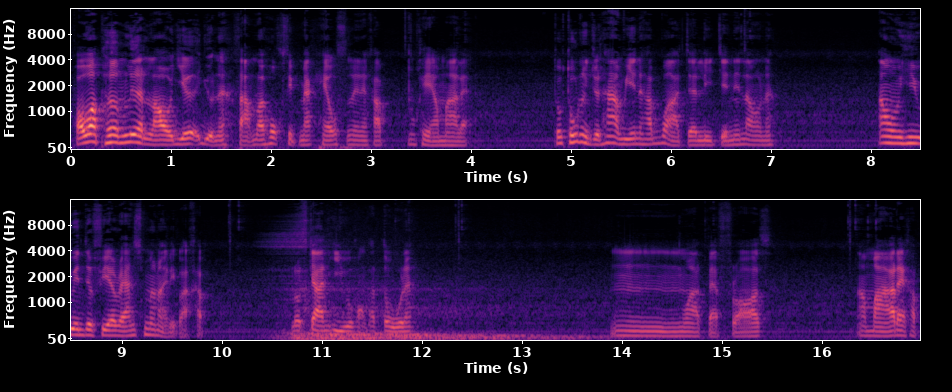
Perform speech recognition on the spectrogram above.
เพราะว่าเพิ่มเลือดเราเยอะอยู่นะ360 max health เลยนะครับ โอเคเอามาแหละ ทุกๆ 1.5วินะครับว่าจะรีเจนให้เรานะ เอา heal interference มาหน่อยดีกว่าครับ ลดการ heal ของศัตรูนะ อืมวาดแบบ frost เอามาก็ได้ครับ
